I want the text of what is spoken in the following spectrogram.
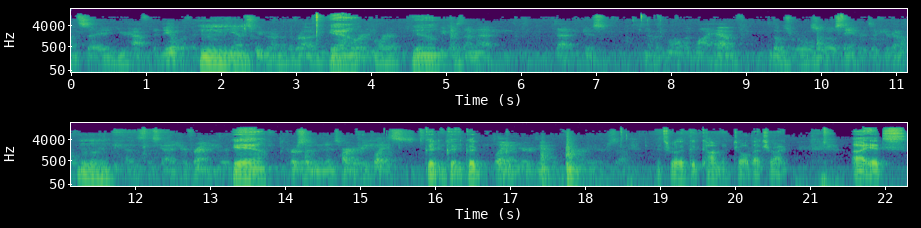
let's say, you have to deal with it. Mm. You can't sweep it under the rug Yeah. or ignore it. Yeah. Because then that, that just, you know, well, then why have those rules or those standards if you're gonna overlook Mm. it because this guy's your friend or Yeah. person is hard to replace. Good, good, good. Play on your example from earlier, so. That's a good comment, Joel. That's right. Uh, it's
